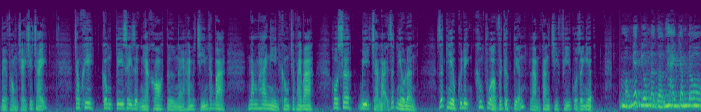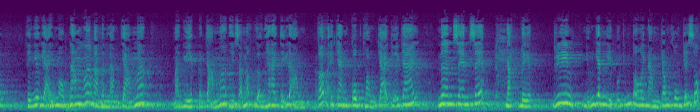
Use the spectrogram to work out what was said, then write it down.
về phòng cháy chữa cháy. Trong khi công ty xây dựng nhà kho từ ngày 29 tháng 3 năm 2023, hồ sơ bị trả lại rất nhiều lần. Rất nhiều quy định không phù hợp với thực tiễn làm tăng chi phí của doanh nghiệp. Một mét vuông là gần 200 đô. Thì như vậy một năm mà mình làm chậm á, mà duyệt là chậm á, thì sẽ mất gần 2 tỷ đồng. Có phải chăng cục phòng cháy chữa cháy nên xem xét đặc biệt riêng những doanh nghiệp của chúng tôi nằm trong khu chế xuất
